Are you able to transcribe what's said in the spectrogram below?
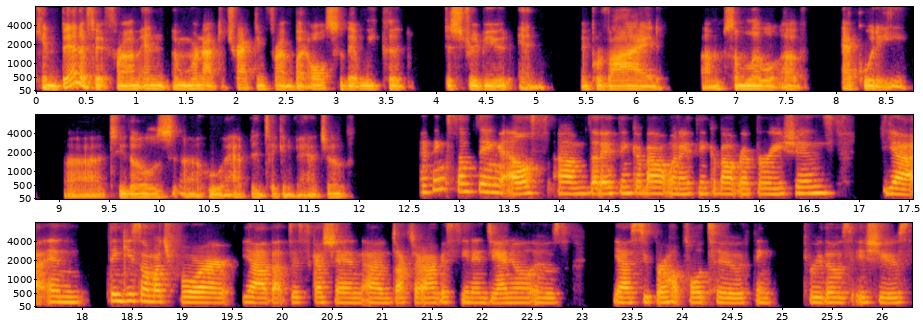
can benefit from and, and we're not detracting from, but also that we could distribute and, and provide um, some level of equity uh, to those uh, who have been taken advantage of. I think something else um, that I think about when I think about reparations, yeah, and thank you so much for yeah that discussion, um, Dr. Augustine and Daniel. It was yeah, super helpful to think through those issues.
